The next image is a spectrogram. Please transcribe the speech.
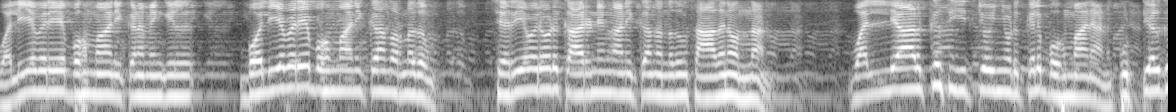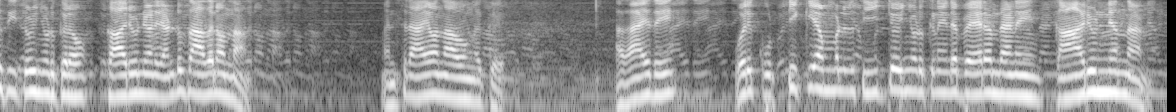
വലിയവരെ ബഹുമാനിക്കണമെങ്കിൽ വലിയവരെ ബഹുമാനിക്കുക എന്ന് പറഞ്ഞതും ചെറിയവരോട് കാരുണ്യം കാണിക്കുക എന്ന് പറഞ്ഞതും സാധനം ഒന്നാണ്. വലിയ ആൾക്ക് സീറ്റ് ഒഴിഞ്ഞൊടുക്കൽ ബഹുമാനാണ്. കുട്ടികൾക്ക് സീറ്റ് ഒഴിഞ്ഞൊടുക്കലോ കാരുണ്യമാണ് രണ്ടും സാധനം ഒന്നാണ്. മനസ്സിലായോ എന്നാവും നിങ്ങൾക്ക്? അതായത് ഒരു കുട്ടിക്ക് നമ്മളൊരു സീറ്റ് ഒഴിഞ്ഞൊടുക്കുന്നതിന്റെ പേരെന്താണ്? കാരുണ്യം എന്നാണ്.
